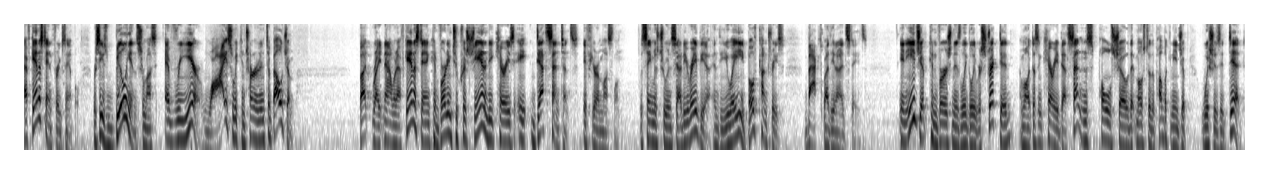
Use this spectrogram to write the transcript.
Afghanistan, for example, receives billions from us every year. Why? So we can turn it into Belgium. But right now in Afghanistan, converting to Christianity carries a death sentence if you're a Muslim. The same is true in Saudi Arabia and the UAE, both countries backed by the United States. In Egypt, conversion is legally restricted, and while it doesn't carry a death sentence, polls show that most of the public in Egypt wishes it did.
